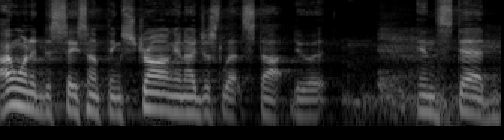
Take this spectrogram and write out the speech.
I wanted to say something strong and I just let Stott do it instead.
